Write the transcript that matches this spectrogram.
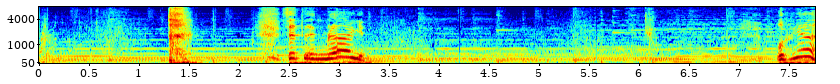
Hein. C'était une blague Reviens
